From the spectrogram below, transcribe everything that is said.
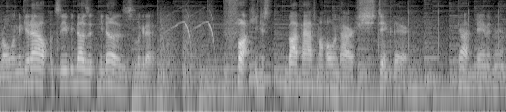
Rolling to get out. Let's see if he does it. He does. Look at that. Fuck, he just bypassed my whole entire shtick there. God damn it, man.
